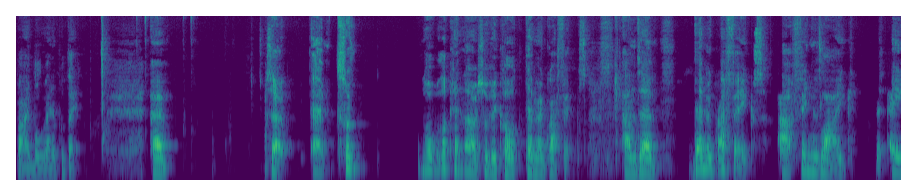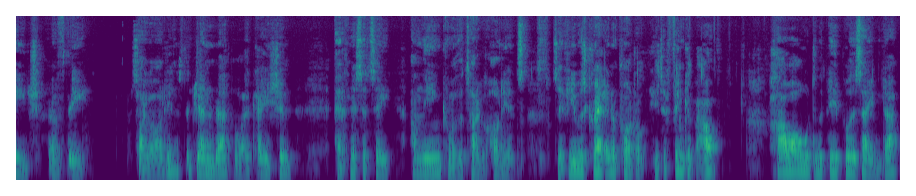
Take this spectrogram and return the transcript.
Bible reader, would they? Um, so, uh, so what we're looking at now is something called demographics, and um, demographics are things like the age of the target audience, the gender, the location, ethnicity, and the income of the target audience. So, if you was creating a product, you need to think about how old are the people it's aimed at,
